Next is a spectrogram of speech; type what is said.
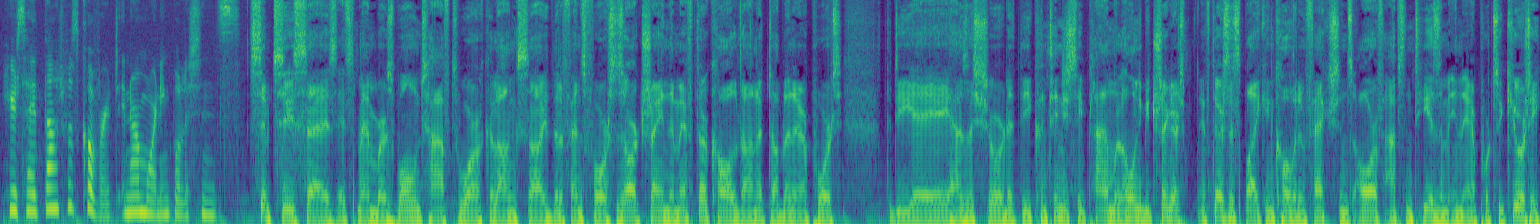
Here's how that was covered in our morning bulletins. SIPTU says its members won't have to work alongside the Defence Forces or train them if they're called on at Dublin Airport. The DAA has assured that the contingency plan will only be triggered if there's a spike in COVID infections or if absenteeism in airport security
